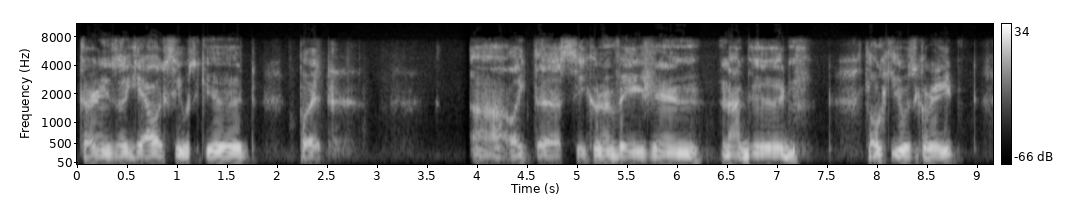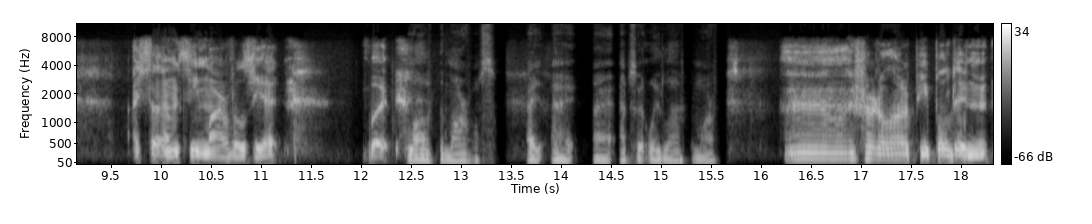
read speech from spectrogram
Guardians of the Galaxy was good, but uh, like the Secret Invasion, not good. Loki was great. I still haven't seen Marvels yet, but Love the Marvels. I, I, I absolutely love the Marvels. uh, I've heard a lot of people didn't.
